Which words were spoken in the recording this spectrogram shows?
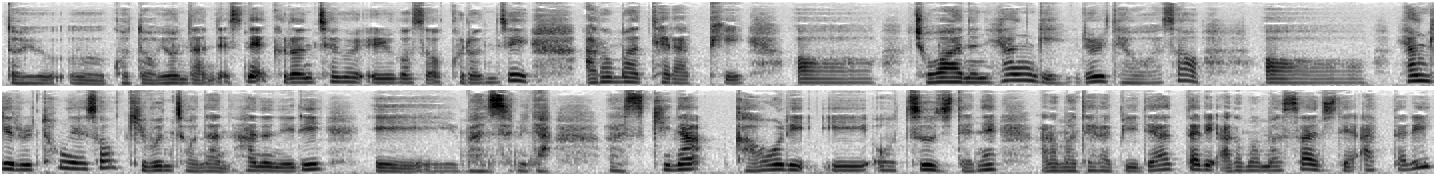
ということを読んだんですね. 그런 책을 읽어서 그런지 아로마 테라피 어, 좋아하는 향기를 데워서 어, 향기를 통해서 기분 전환하는 일이 이, 많습니다. 아, 스키나 가오리を通じてねアロマテラピーであったりアロママッサージであったり、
